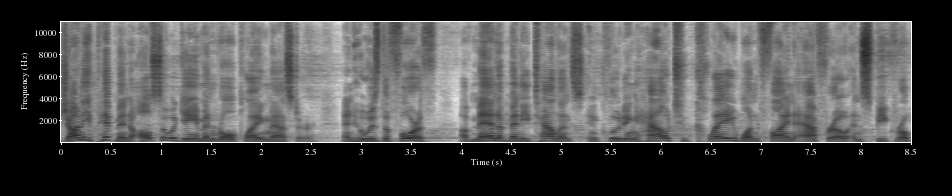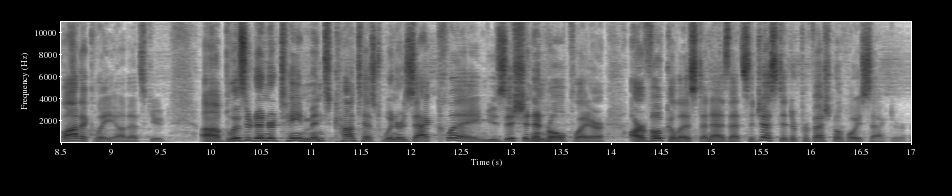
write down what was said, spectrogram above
Johnny Pittman, also a game and role playing master. And who is the fourth? Of man of many talents, including how to clay one fine afro and speak robotically. Oh, that's cute. Uh, Blizzard Entertainment contest winner Zach Clay, musician and role player, our vocalist, and as that suggested, a professional voice actor.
